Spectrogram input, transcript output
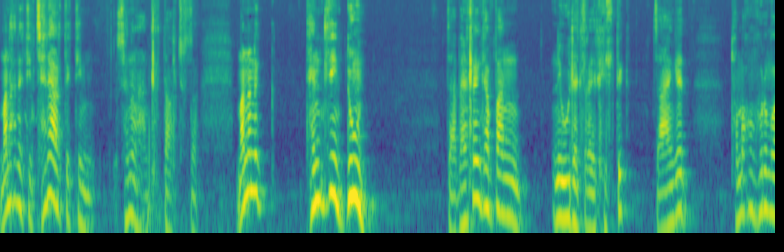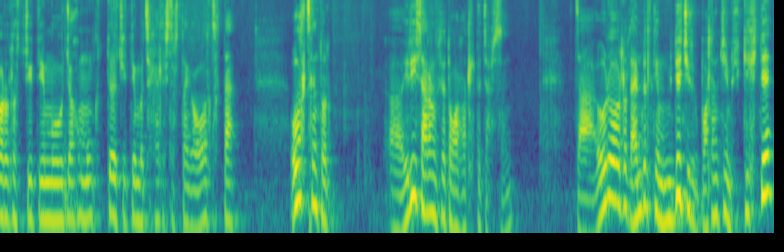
манайх нэг тийм царай хардаг тийм сонин хандлагатай болчихсон. Манай нэг танилын дүүн за барилгын компанийн үйл ажиллагаа эрхэлдэг. За ингээд томоохон хөрөнгө оруулагч гэдэг юм уу, жоохон мөнгөтэй ч гэдэг юм уу захиалагч нартай ингээд уулзахтаа уулзахын тулд 99.11 дугаар худалдаж авсан. За өөрөө бол амьдрал тийм мэдээж хэрэг боломж юм биш. Гэхдээ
